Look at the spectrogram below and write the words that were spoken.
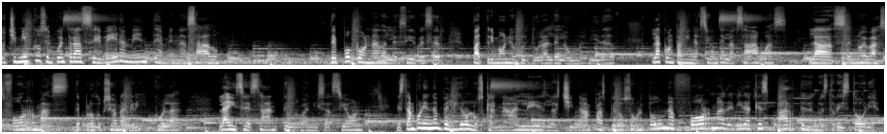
Xochimilco se encuentra severamente amenazado. De poco o nada le sirve ser patrimonio cultural de la humanidad. La contaminación de las aguas, las nuevas formas de producción agrícola, la incesante urbanización, están poniendo en peligro los canales, las chinampas, pero sobre todo una forma de vida que es parte de nuestra historia.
